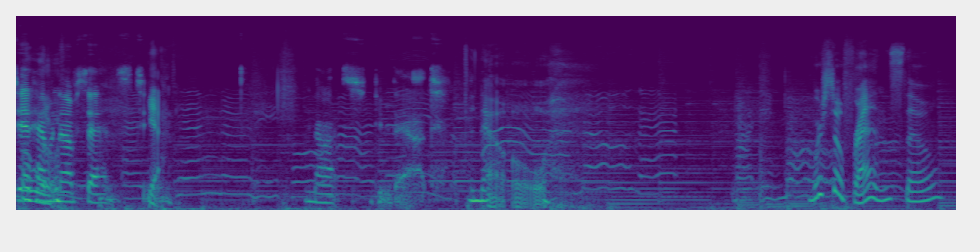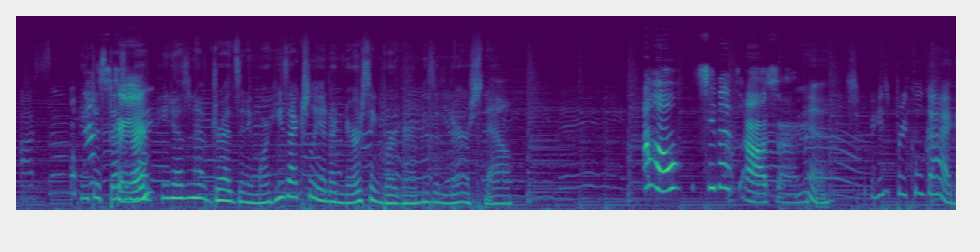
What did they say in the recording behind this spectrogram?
Did have enough sense to Yeah. not do that. No. We're still friends, though. He just doesn't. good. Have, he doesn't have dreads anymore. He's actually in a nursing program. He's a nurse now. Oh, see, that's awesome. Yeah, he's- a pretty cool guy.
